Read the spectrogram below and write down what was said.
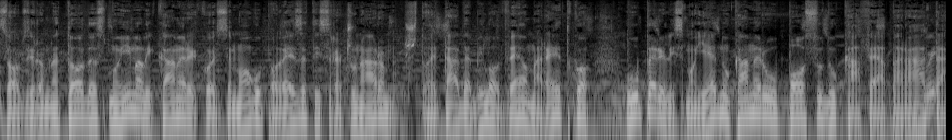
S obzirom na to da smo imali kamere koje se mogu povezati s računarom, što je tada bilo veoma redko, Uperili smo jednu kameru u posudu kafe aparata.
